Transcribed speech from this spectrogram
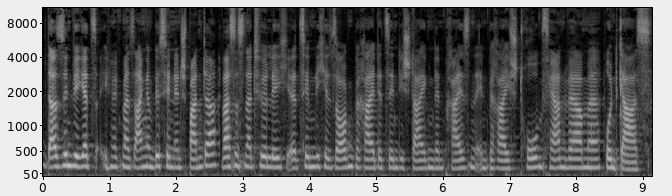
Da sind wir jetzt, ich möchte mal sagen, ein bisschen entspannter, was es natürlich äh, ziemlich Wirkliche Sorgen bereitet sind die steigenden Preisen im Bereich Strom, Fernwärme und Gas.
